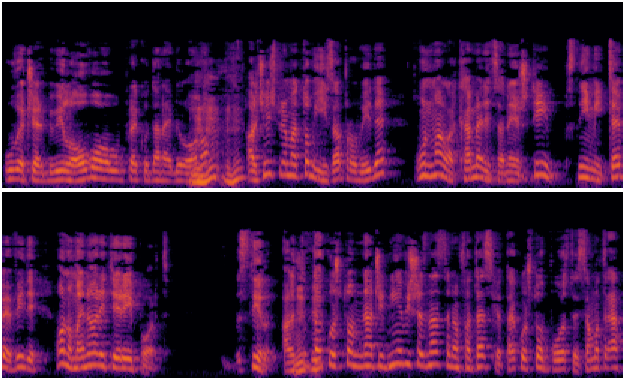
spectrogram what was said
Uvečer bi bilo ovo, preko dana je bilo ono, ali će ići prema tome i zapravo vide, on mala kamerica, neš ti, snimi tebe, vidi, ono, Minority Report, stil, ali to tako što, znači nije više znanstvena fantastika, tako što postoji, samo treba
